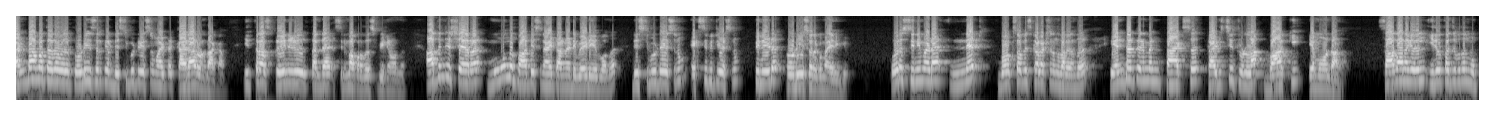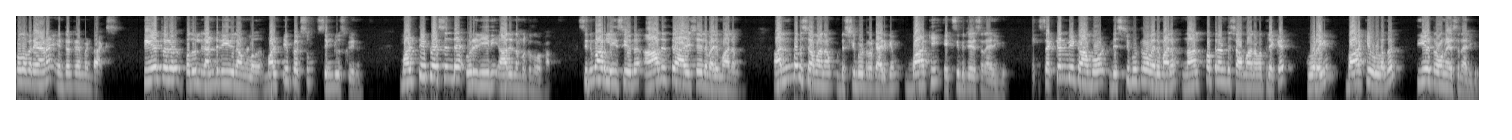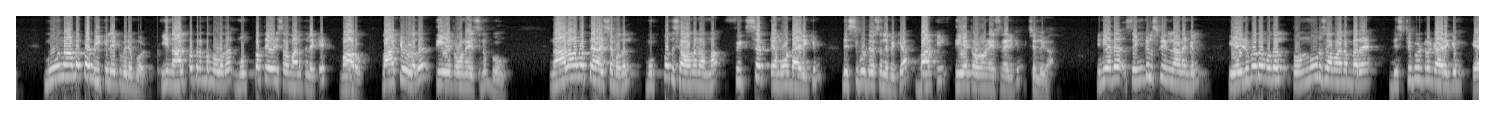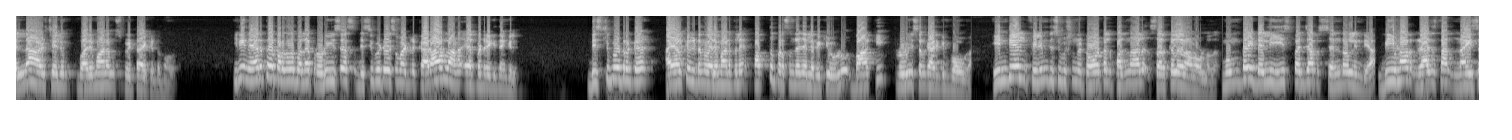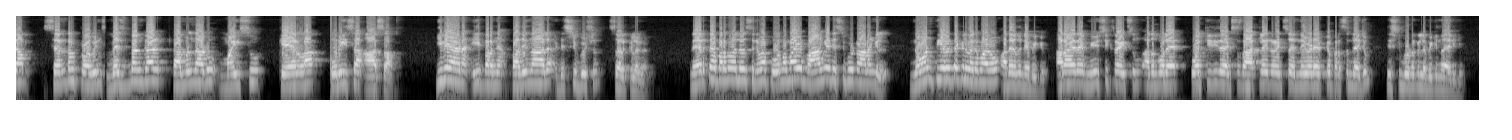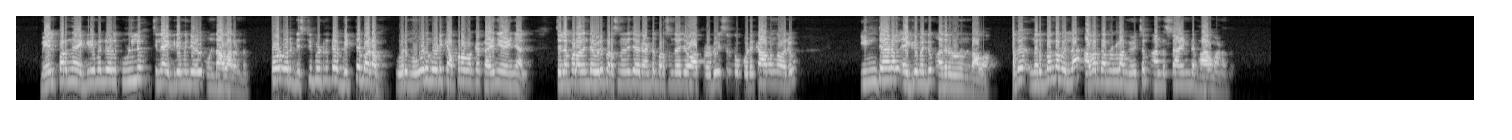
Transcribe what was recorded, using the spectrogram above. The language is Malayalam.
രണ്ടാമത്തേത് ഒരു പ്രൊഡ്യൂസർക്ക് ഡിസ്ട്രിബ്യൂട്ടേഴ്സുമായിട്ട് കരാർ ഉണ്ടാക്കാം ഇത്ര സ്ക്രീനുകളിൽ തന്റെ സിനിമ പ്രദർശിപ്പിക്കണമെന്ന്. അതിന്റെ ഷെയർ മൂന്ന് പാർട്ടീസിനായിട്ടാണ് ഡിവൈഡ് ചെയ്ത് പോകുന്നത്. ഡിസ്ട്രിബ്യൂട്ടേഴ്സിനും എക്സിബിറ്റേഴ്സിനും പിന്നീട് പ്രൊഡ്യൂസർക്കുമായിരിക്കും ഒരു സിനിമയുടെ നെറ്റ് ബോക്സ് ഓഫീസ് കളക്ഷൻ എന്ന് പറയുന്നത് എന്റർടൈൻമെന്റ് ടാക്സ് കഴിച്ചിട്ടുള്ള ബാക്കി എമൗണ്ട് ആണ്. സാധാരണഗതിയിൽ ഇരുപത്തഞ്ച് മുതൽ മുപ്പത് വരെയാണ് എന്റർടൈൻമെന്റ് ടാക്സ് തിയേറ്ററുകൾ പൊതുവിൽ രണ്ട് രീതിയിലാണുള്ളത്. മൾട്ടിപ്ലക്സും സിംഗിൾ സ്ക്രീനും മൾട്ടിപ്ലക്സിന്റെ ഒരു രീതി ആദ്യം നമുക്ക് നോക്കാം. സിനിമ റിലീസ് ചെയ്ത് ആദ്യത്തെ ആഴ്ചയിലെ വരുമാനം അൻപത് ശതമാനം ഡിസ്ട്രിബ്യൂട്ടർക്കായിരിക്കും ബാക്കി എക്സിബിറ്റേഴ്സിനായിരിക്കും സെക്കൻഡ് വീക്ക് ആകുമ്പോൾ ഡിസ്ട്രിബ്യൂട്ടർ വരുമാനം നാൽപ്പത്തിരണ്ട് ശതമാനത്തിലേക്ക് കുറയും. ബാക്കിയുള്ളത് തിയേറ്റർ ഓണേഴ്സിനായിരിക്കും മൂന്നാമത്തെ വീക്കിലേക്ക് വരുമ്പോൾ ഈ നാൽപ്പത്തിരണ്ട് എന്നുള്ളത് മുപ്പത്തിയേഴ് ശതമാനത്തിലേക്ക് മാറും. ബാക്കിയുള്ളത് തിയേറ്റർ ഓണേഴ്സിനും പോകും. നാലാമത്തെ ആഴ്ച മുതൽ മുപ്പത് ശതമാനം എന്ന ഫിക്സഡ് എമൗണ്ട് ആയിരിക്കും ഡിസ്ട്രിബ്യൂട്ടേഴ്സിന് ലഭിക്കുക. ബാക്കി തിയേറ്റർ ഓണേഴ്സിനായിരിക്കും ചെല്ലുക. ഇനി അത് സിംഗിൾ സ്ക്രീനിലാണെങ്കിൽ എഴുപത് മുതൽ തൊണ്ണൂറ് ശതമാനം വരെ ഡിസ്ട്രിബ്യൂട്ടർക്കായിരിക്കും എല്ലാ ആഴ്ചയിലും വരുമാനം സ്പ്ലിറ്റായി കിട്ടുന്നത്. ഇനി നേരത്തെ പറഞ്ഞതുപോലെ പ്രൊഡ്യൂസേഴ്സ് ഡിസ്ട്രിബ്യൂട്ടേഴ്സുമായിട്ട് കരാറിലാണ് ഏർപ്പെട്ടിരിക്കുന്നതെങ്കിൽ ഡിസ്ട്രിബ്യൂട്ടർക്ക് അയാൾക്ക് കിട്ടുന്ന വരുമാനത്തിലെ പത്ത് പെർസെന്റേജ് ലഭിക്കുകയുള്ളൂ. ബാക്കി പ്രൊഡ്യൂസർക്കായിരിക്കും പോവുക. ഇന്ത്യയിൽ ഫിലിം ഡിസ്ട്രിബ്യൂഷന് ടോട്ടൽ പതിനാല് സർക്കിളുകളാണ് ഉള്ളത്. Mumbai Delhi east Punjab central India Bihar Rajasthan Nizam central province west Bengal Tamil Nadu Mysore Kerala Orissa Assam. ഇവയാണ് ഈ പറഞ്ഞ പതിനാല് ഡിസ്ട്രിബ്യൂഷൻ സർക്കിളുകൾ നേരത്തെ പറഞ്ഞ പോലെ സിനിമ പൂർണമായും വാങ്ങിയ ഡിസ്ട്രിബ്യൂട്ടർ ആണെങ്കിൽ നോൺ തിയറട്ടിക്കൽ വരുമാനവും അദ്ദേഹത്തിന് ലഭിക്കും. അതായത് മ്യൂസിക് റൈറ്റ്സും അതുപോലെ O T T rights satellite rights എന്നിവയുടെയൊക്കെ പെർസെന്റേജും ഡിസ്ട്രിബ്യൂട്ടർക്ക് ലഭിക്കുന്നതായിരിക്കും. മേൽപ്പറഞ്ഞ എഗ്രിമെന്റുകൾക്കുള്ളിലും ചില എഗ്രിമെന്റുകൾ ഉണ്ടാവാറുണ്ട്. ഇപ്പോൾ ഒരു ഡിസ്ട്രിബ്യൂട്ടർക്ക് വിറ്റ പടം ഒരു നൂറ് കോടിക്ക് അപ്പുറമൊക്കെ കഴിഞ്ഞു കഴിഞ്ഞാൽ ചിലപ്പോൾ അതിന്റെ ഒരു പെർസെന്റേജോ രണ്ട് പെർസെന്റേജോ ആ പ്രൊഡ്യൂസർക്ക് കൊടുക്കാവുന്ന ഒരു ഇന്റേണൽ എഗ്രിമെന്റും അതിനുള്ളിൽ ഉണ്ടാവാം അത് നിർബന്ധമില്ല. അവർ തമ്മിലുള്ള മ്യൂച്വൽ അണ്ടർസ്റ്റാൻഡിംഗിന്റെ ഭാഗമാണത്.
